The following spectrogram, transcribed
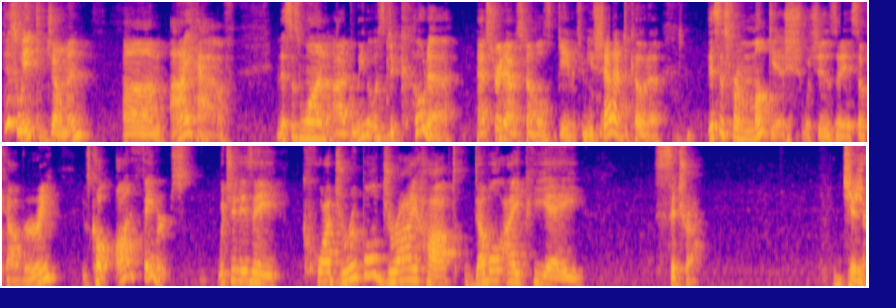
this week, gentlemen, um, I have. This is one I believe it was Dakota at Straight Out of Stumbles gave it to me. Shout out Dakota. This is from Monkish, which is a SoCal brewery. It's called Odd Favors, which it is a quadruple dry hopped double IPA Citra. Jeez.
